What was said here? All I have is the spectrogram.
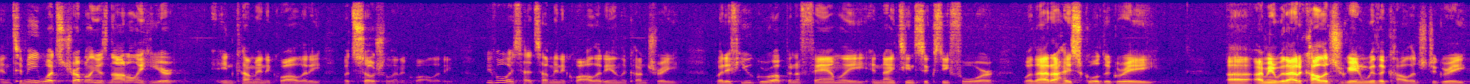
And to me, what's troubling is not only here income inequality, but social inequality. We've always had some inequality in the country, but if you grew up in a family in 1964 without a high school degree, uh, I mean, without a college degree and with a college degree,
